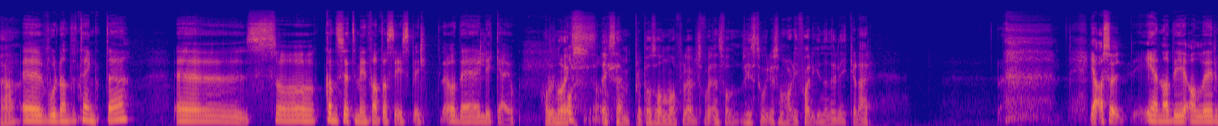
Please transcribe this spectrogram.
Ja. eh, hvordan det tenkte, så kan det sette min fantasi i spill. Og det liker jeg jo. Har du noen eks Også- eksempler på en sånn opplevelse, en sånn historie som har de fargene du liker der? Ja, altså, En av de aller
